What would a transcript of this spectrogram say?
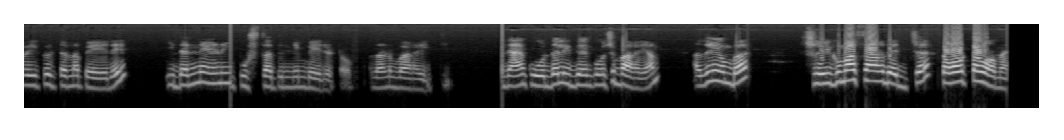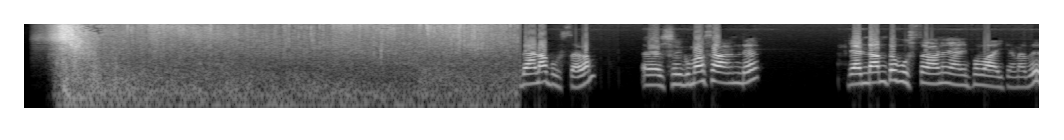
അവയ്ക്ക് കിട്ടുന്ന പേര്. ഇതന്നെയാണ് ഈ പുസ്തകത്തിന്റെയും പേര് കേട്ടോ. അതാണ് വെറൈറ്റി ഞാൻ കൂടുതൽ ഇതിനെക്കുറിച്ച് പറയാം. അതിനു മുമ്പ് ശ്രീകുമാർ സാർ രചിച്ച ടോട്ടോ മാമൻ. ഇതാണ് ആ പുസ്തകം. ശ്രീകുമാർ സാറിന്റെ രണ്ടാമത്തെ പുസ്തകമാണ് ഞാനിപ്പോ വായിക്കണത്.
